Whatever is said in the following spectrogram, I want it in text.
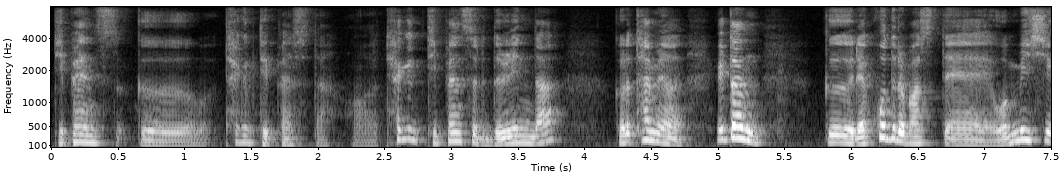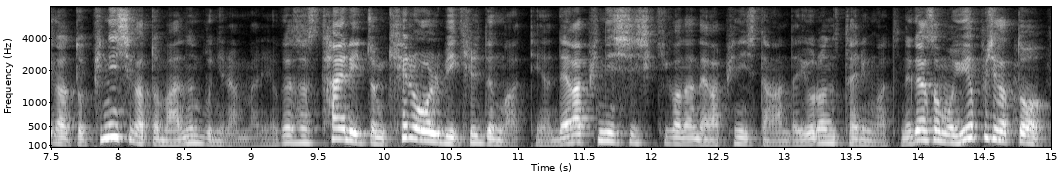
디펜스 그 타격 디펜스다. 어, 타격 디펜스를 늘린다. 그렇다면 일단 그 레코드를 봤을 때 원빈 씨가 또 피니시가 또 많은 분이란 말이에요. 그래서 스타일이 좀킬 올비 킬든 것 같아요. 내가 피니시 시키거나 내가 피니시 당한다 이런 스타일인 것 같은데 그래서 뭐 UFC가 또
